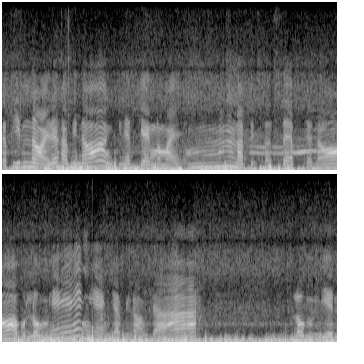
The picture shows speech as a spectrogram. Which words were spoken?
กระทินหน่อยเด้อค่ะพี่น้องกินแกงหน่อไม้อืมน่าเป็นตาแซ่บแท้เนาะฝนลมแห้งแห้งจ้ะพี่น้องจ้าลมเย็น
